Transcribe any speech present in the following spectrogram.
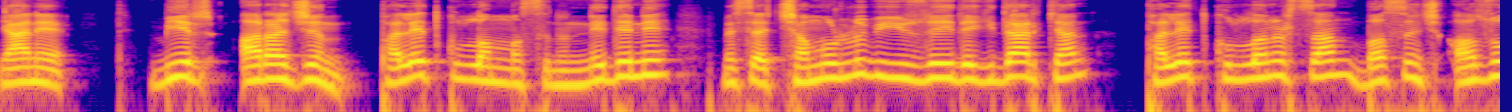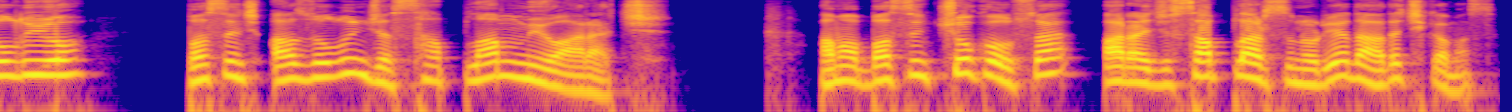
Yani bir aracın palet kullanmasının nedeni mesela çamurlu bir yüzeyde giderken palet kullanırsan basınç az oluyor. Basınç az olunca saplanmıyor araç. Ama basınç çok olsa aracı saplarsın oraya daha da çıkamaz.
